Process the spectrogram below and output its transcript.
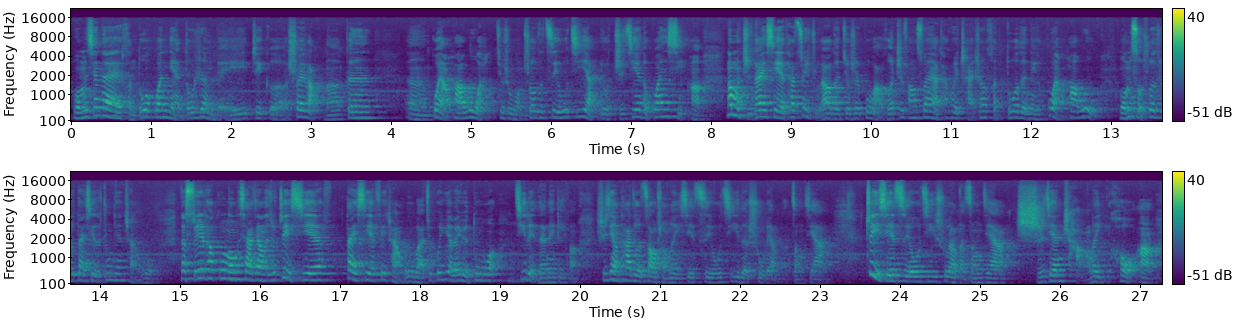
我们现在很多观点都认为这个衰老呢跟嗯过氧化物啊，就是我们说的自由基啊，有直接的关系啊。那么脂代谢它最主要的就是不饱和脂肪酸呀、它会产生很多的那个过氧化物，我们所说的就是代谢的中间产物。那随着它功能的下降呢，就这些代谢废产物吧就会越来越多，积累在那地方，实际上它就造成了一些自由基的数量的增加。这些自由基数量的增加，时间长了以后啊。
